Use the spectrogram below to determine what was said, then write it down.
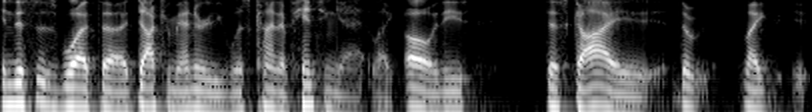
And this is what the documentary was kind of hinting at like oh these this guy the like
